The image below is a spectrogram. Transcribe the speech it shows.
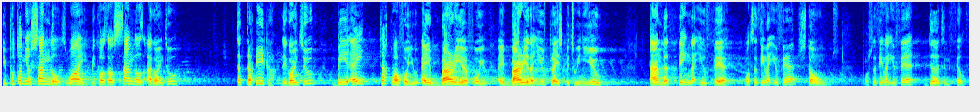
You put on your sandals. Why? Because those sandals are going to tattaqika. They're going to be a taqwa for you, a barrier for you, a barrier that you've placed between you and the thing that you fear. What's the thing that you fear? Stones. What's the thing that you fear? Dirt and filth.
